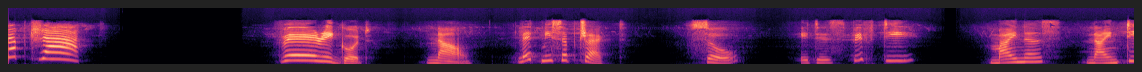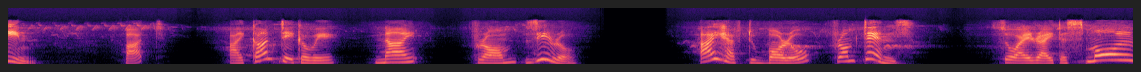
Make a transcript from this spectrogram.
subtract. Very good. Now, let me subtract. So, it is 50 minus 19. But I can't take away 9 from 0. I have to borrow from tens. So I write a small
